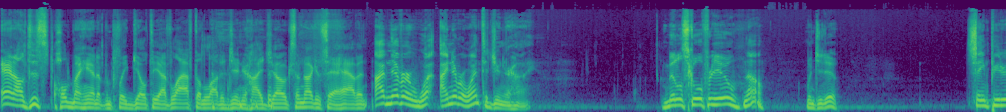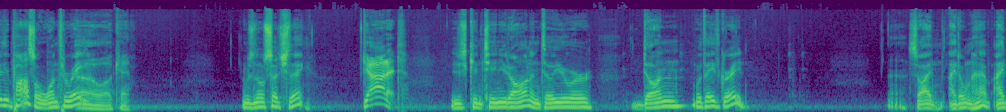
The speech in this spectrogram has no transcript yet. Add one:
and I'll just hold my hand up and plead guilty. I've laughed at a lot of junior high jokes. I'm not going to say I haven't. I've never. I never went to junior high. Middle school for you? No, What'd you do? St. Peter the Apostle, one through eight. Oh, okay. There was no such thing. Got it. You just continued on until you were done with eighth grade. Uh, so I I don't have I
